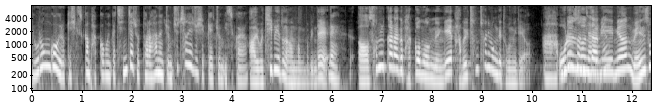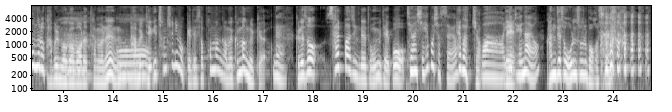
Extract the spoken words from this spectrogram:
요런 거 이렇게 식습관 바꿔보니까 진짜 좋더라 하는 좀 추천해 주실 게 좀 있을까요? 아, 이거 TV에도 나온 방법인데, 네. 어, 손가락을 바꿔 먹는 게 밥을 천천히 먹는 데 도움이 돼요. 아, 오른손잡이면 왼손으로 밥을 먹어 아. 버릇하면은. 밥을 되게 천천히 먹게 돼서 포만감을 금방 느껴요. 네. 그래서 살 빠진 데 도움이 되고 재환 씨 해보셨어요? 해봤죠. 와, 이게 네. 되나요? 안 돼서 오른손으로 먹었어요.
